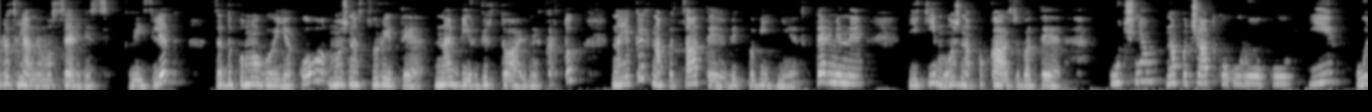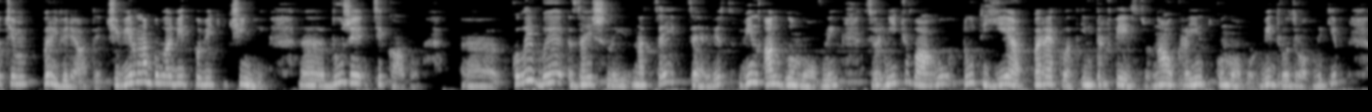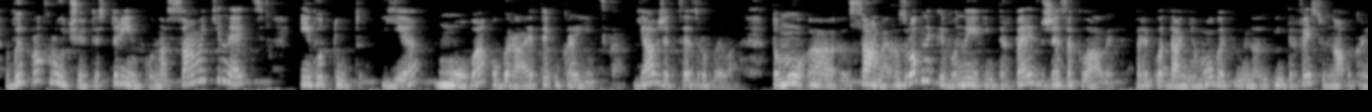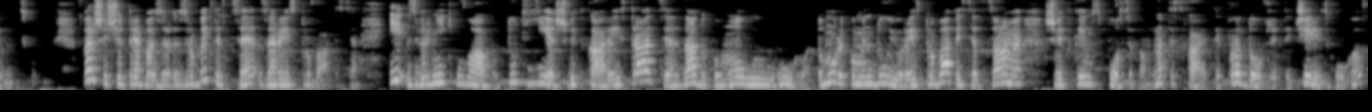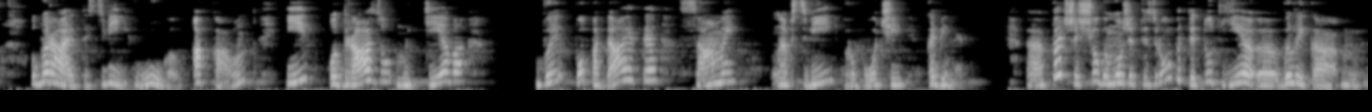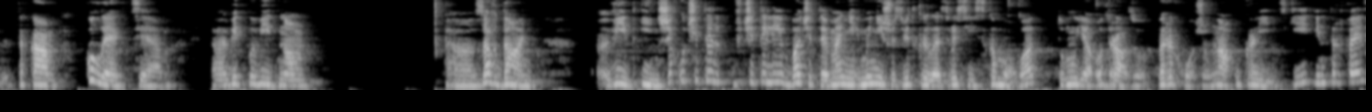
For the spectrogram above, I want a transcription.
Розглянемо сервіс Quizlet, за допомогою якого можна створити набір віртуальних карток, на яких написати відповідні терміни, які можна показувати учням на початку уроку і потім перевіряти, чи вірна була відповідь, чи ні. Е, Дуже цікаво. Е, Коли ви зайшли на цей сервіс, він англомовний. Зверніть увагу, тут є переклад інтерфейсу на українську мову від розробників. Ви прокручуєте сторінку на самий кінець, і отут є мова, обираєте українська. Я вже це зробила. Тому е, саме розробники вони інтерфейс вже заклали перекладання мови інтерфейсу на українську. Перше, що треба зробити, це зареєструватися. І зверніть увагу, тут є швидка реєстрація за допомогою Google. Тому рекомендую реєструватися саме швидким способом. Натискаєте Продовжити через Google, обираєте свій Google аккаунт і одразу миттєво ви попадаєте саме е, в свій робочий кабінет. Е, Перше, що ви можете зробити, тут є е, велика така колекція, е, відповідно, завдань від інших вчителів. Бачите, мені, мені щось відкрилась російська мова, тому я одразу переходжу на український інтерфейс.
